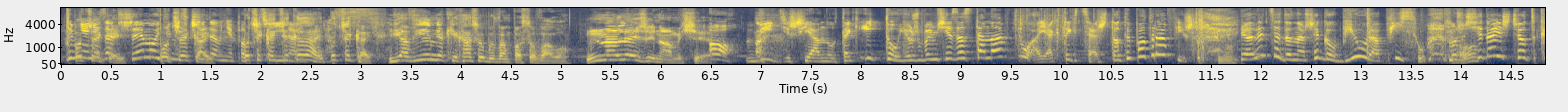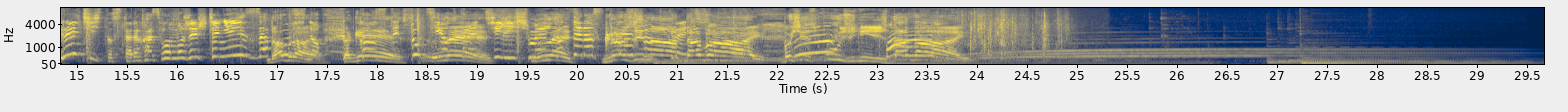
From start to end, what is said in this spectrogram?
Ty mnie nie poczekaj, zatrzymuj, ty mi poczekaj, skrzydeł nie Poczekaj, czekaj, poczekaj. Ja wiem, jakie hasło by wam pasowało. Należy nam się. O, widzisz, Janutek, i tu już bym się zastanowiła. Jak ty chcesz, to ty potrafisz. Ja lecę do naszego biura PiSu. Może się da jeszcze odkręcić to stare hasło, może jeszcze nie jest za Dobra, późno. tak jest. Konstytucję Leć, odkręciliśmy, leć. to teraz Grażyna, dawaj, bo się spóźnisz, dawaj.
